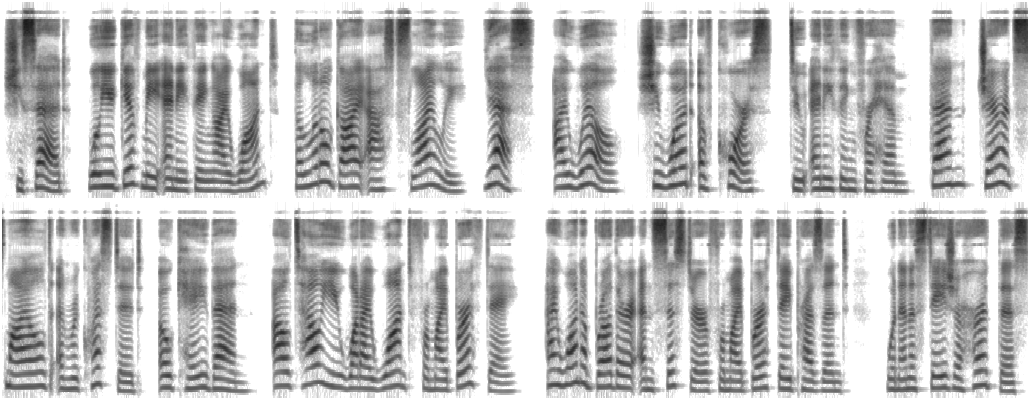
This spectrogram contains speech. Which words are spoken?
she said. Will you give me anything I want? The little guy asked slyly. Yes, I will. She would, of course, do anything for him. Then, Jared smiled and requested, Okay then. I'll tell you what I want for my birthday. I want a brother and sister for my birthday present. When Anastasia heard this,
